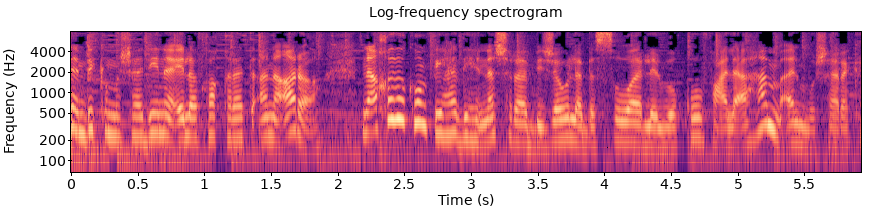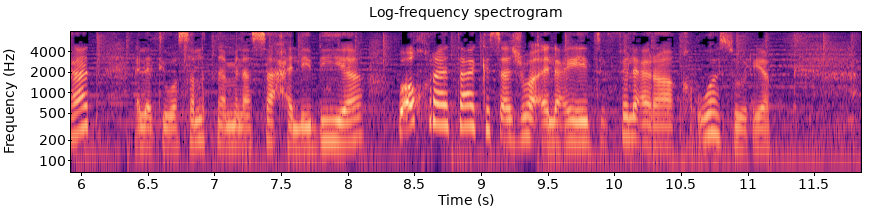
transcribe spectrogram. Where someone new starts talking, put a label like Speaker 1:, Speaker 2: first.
Speaker 1: أهلا بكم مشاهدينا إلى فقرة أنا أرى. نأخذكم في هذه النشرة بجولة بالصور للوقوف على أهم المشاركات التي وصلتنا من الساحة الليبية وأخرى تعكس أجواء العيد في العراق وسوريا.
